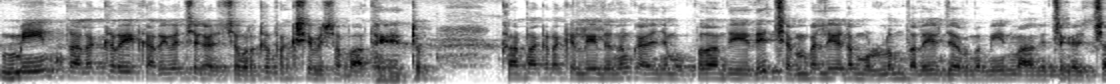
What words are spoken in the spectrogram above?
മീൻ തലക്കറി കറിവെച്ച് കഴിച്ചവർക്ക് ഭക്ഷ്യവിഷബാധയേറ്റു. കാട്ടാക്കട കിള്ളിയിൽ നിന്നും കഴിഞ്ഞ മുപ്പതാം തീയതി ചെമ്പല്ലിയുടെ മുള്ളും തലയും ചേർന്ന് മീൻ വാങ്ങിച്ച് കഴിച്ച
